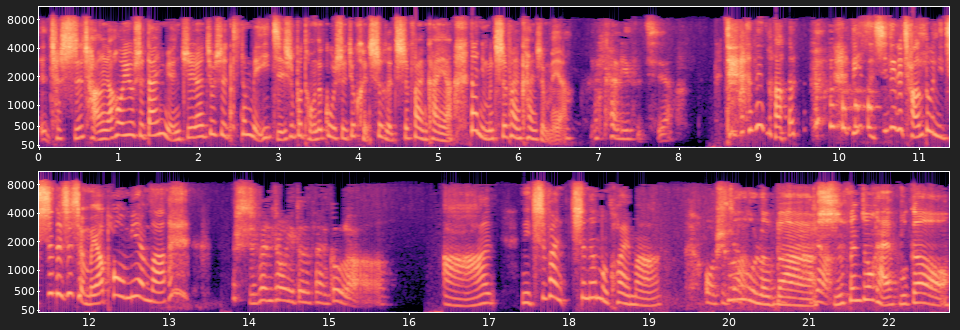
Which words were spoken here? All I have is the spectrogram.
呃时长，然后又是单元剧，就是它每一集是不同的故事，就很适合吃饭看呀。那你们吃饭看什么呀？我 看李子柒啊，天哪，李子柒这个长度，你吃的是什么呀？泡面吗？十分钟一顿饭够了。啊，你吃饭吃那么快吗？哦，是这样。够了吧？十分钟还不够。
